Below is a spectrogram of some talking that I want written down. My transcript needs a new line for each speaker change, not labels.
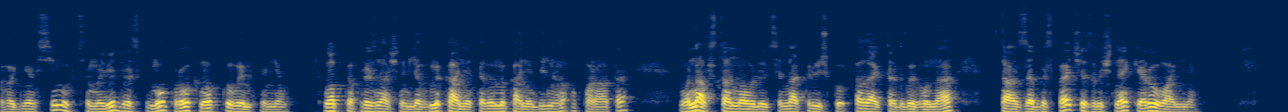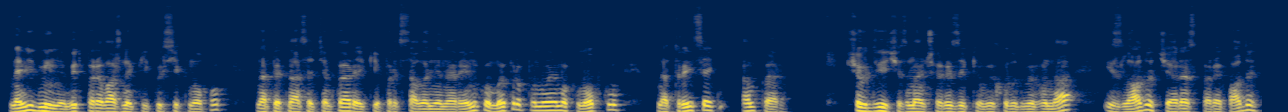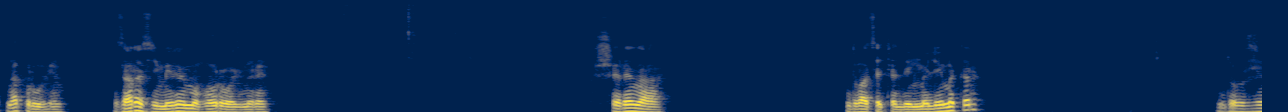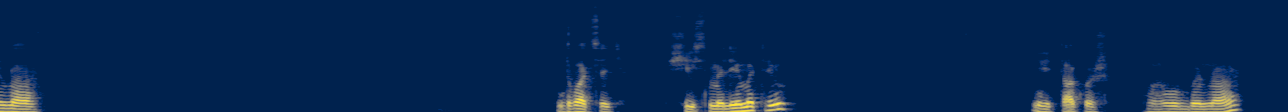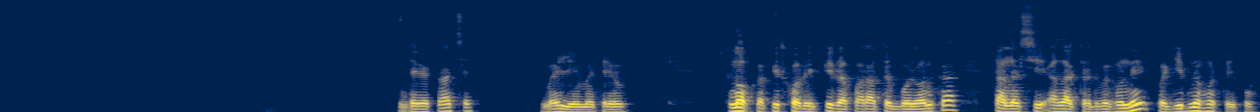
Доброго дня всім! В цьому відео розповімо про кнопку вимкнення. Кнопка призначена для вмикання та вимикання дільного апарата. Вона встановлюється на кришку електродвигуна та забезпечує зручне керування. На відміну від переважної кількості кнопок на 15 А, які представлені на ринку, ми пропонуємо кнопку на 30 А, що вдвічі зменшує ризики виходу двигуна із ладу через перепади напруги. Зараз зімірюємо його розміри. Ширина 21 мм. Довжина двадцять шість міліметрів. І також глибина 19 міліметрів. Кнопка підходить під апарати бурьонка та на всі електродвигуни подібного типу.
